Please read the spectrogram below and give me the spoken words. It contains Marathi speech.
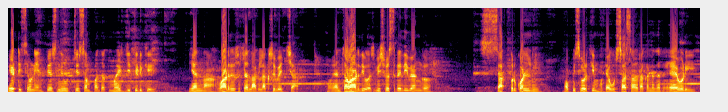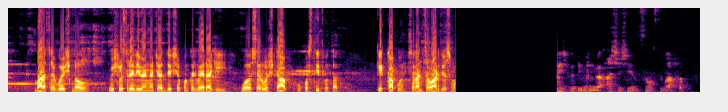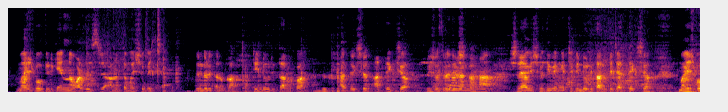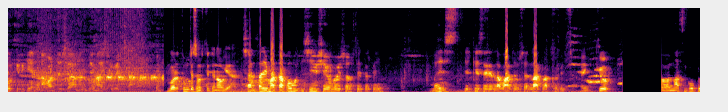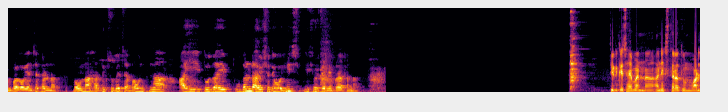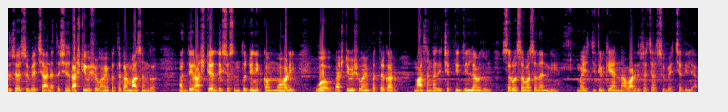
Eighty seven N P S न्यूजचे संपादक महेशजी तिडके यांना वाढदिवसाच्या लागलाग शुभेच्छा. यांचा वाढदिवस विश्वस्तरीय दिव्यांग सातपूर कॉलनी ऑफिसवरती मोठ्या उत्साहात साजरा करण्यात आला. यावेळी बाळासाहेब वैष्णव विश्वस्तरीय दिव्यांगाचे अध्यक्ष पंकज बैरागी व सर्व स्टाफ उपस्थित होतात. केक कापून सरांचा वाढदिवस विश्व दिव्यांग असोसिएशन संस्थेमार्फत महेश भाऊ तिडके यांना वाढदिवसाच्या अनंतमय शुभेच्छा. दिंडोरी तालुका. टिंडोरी तालुका. अध्यक्ष. अध्यक्ष. विश्वस्तरीय दिव्यांग. हां. श्रेया विश्व दिव्यांगाचे दिंडोरी तालुक्याचे अध्यक्ष. महेश भाऊ तिडके यांना वाढदिवसाच्या अनंतमय शुभेच्छा. बरं तुमच्या संस्थेचे नाव घ्या. शांताई माता बहुउद्देशीय सेवाभावी संस्थेतर्फे महेश तिडके सर यांना वाढदिवसाच्या लाख लाख शुभेच्छा. थँक्यू नाशिक व पिंपळगाव यांच्याकडनं भाऊंना हार्दिक शुभेच्छा. भाऊंना आई तुझाई उदंड आयुष्य देव हीच ईश्वरचरणी प्रार्थना. तिडके साहेबांना अनेक स्तरातून वाढदिवसाच्या शुभेच्छा आल्या. तसेच राष्ट्रीय विश्वगामी पत्रकार महासंघ अध्य राष्ट्रीय अध्यक्ष संतोषजी निकम मोहाडी व राष्ट्रीय विश्वगामी पत्रकार महासंघातील छत्तीस जिल्ह्यामधून सर्व सभासदांनी महेशजी तिडके यांना वाढदिवसाच्या शुभेच्छा दिल्या.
